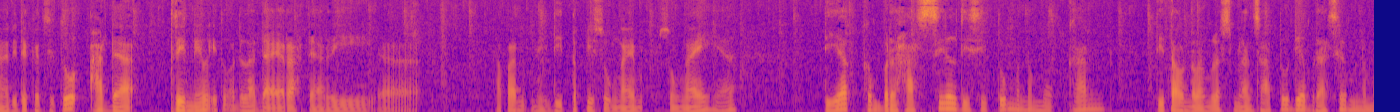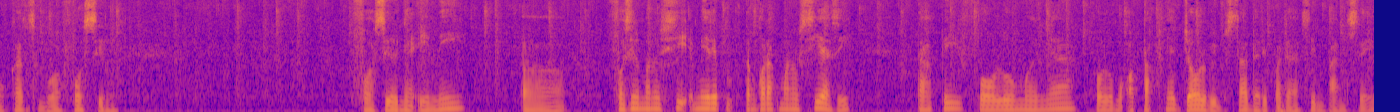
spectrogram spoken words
Nah di dekat situ ada Trinil itu adalah daerah dari uh, apa di tepi sungai sungai ya. Dia keberhasil di situ menemukan di tahun 1891 dia berhasil menemukan sebuah fosil. Fosilnya ini uh, fosil manusia mirip tengkorak manusia sih. Tapi volumenya volume otaknya jauh lebih besar daripada simpanse.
